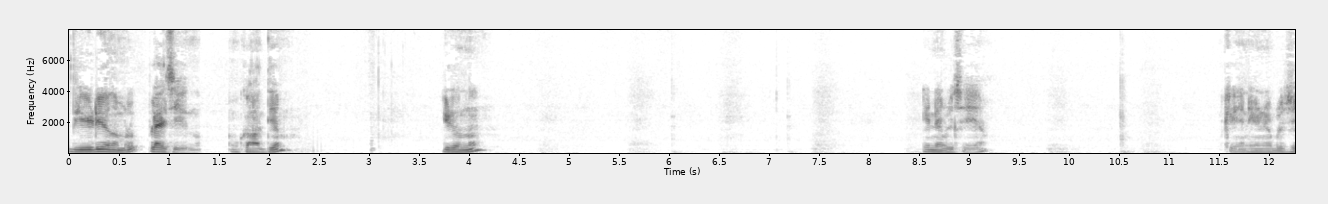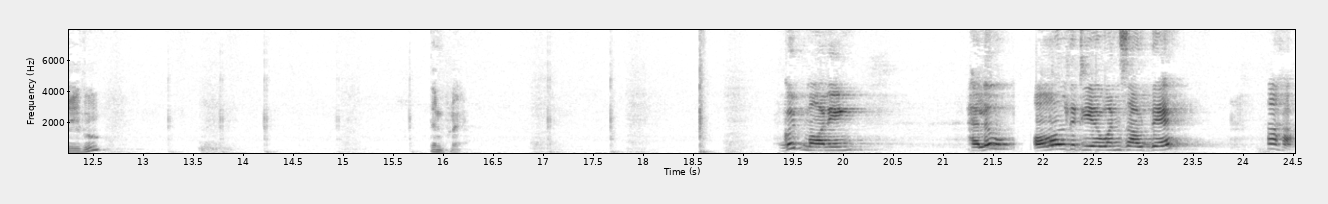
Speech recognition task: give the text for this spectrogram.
വീഡിയോ നമ്മൾ പ്ലേ ചെയ്യുന്നു. നമുക്ക് ആദ്യം ഇതൊന്ന് എനേബിൾ ചെയ്യാം. ഓക്കെ ഞാൻ എനേബിൾ ചെയ്തു. Then play good morning. Hello, all the dear ones out there. Aha,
